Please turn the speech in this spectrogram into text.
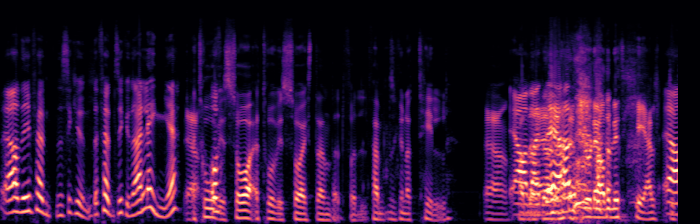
Ja, de 15 sekundene 15 sekunder er lenge. Ja. Jeg, tror vi så, jeg tror vi så Extended for 15 sekunder til. Ja. Ja, nei, det, det jeg, jeg tror det hadde blitt helt Ja.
